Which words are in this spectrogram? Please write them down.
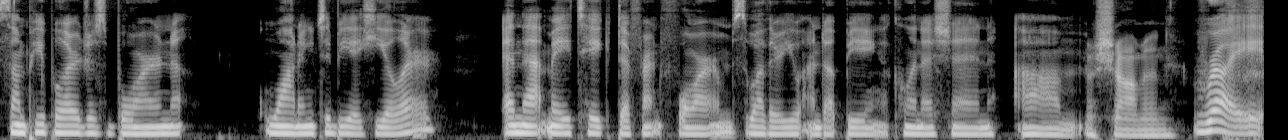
some people are just born wanting to be a healer, and that may take different forms. Whether you end up being a clinician, um, a shaman. right,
